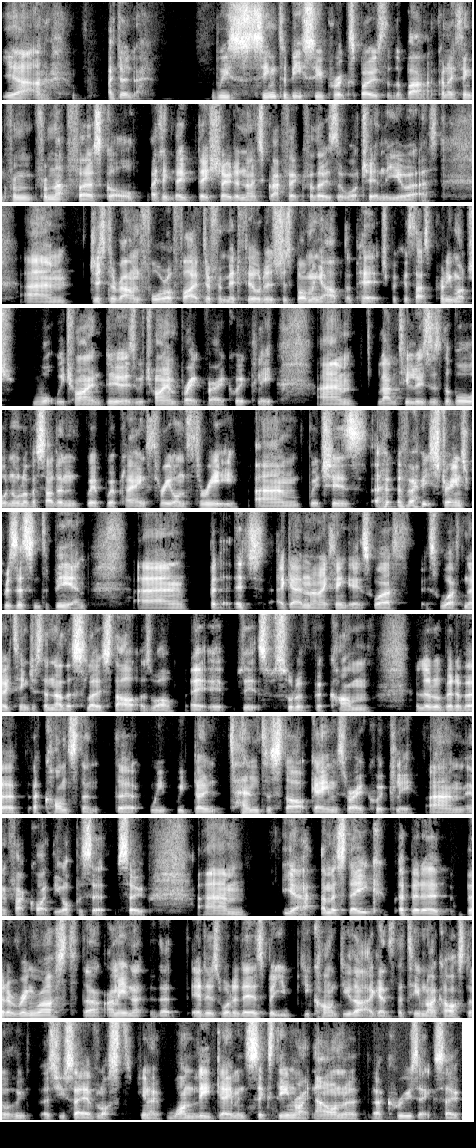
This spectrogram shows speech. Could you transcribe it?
Yeah, I don't. We seem to be super exposed at the back, and I think from from that first goal, I think they they showed a nice graphic for those that watch it in the US. Um, just around four or five different midfielders just bombing it up the pitch because that's pretty much what we try and do is we try and break very quickly. Um, Lamptey loses the ball and all of a sudden we're, we're playing three on three, um, which is a, a, very strange position to be in. Uh, but it's again, and I think it's worth it's worth noting just another slow start as well. It, it it's sort of become a little bit of a, a, constant that we we don't tend to start games very quickly. Um, in fact, quite the opposite. So, um, yeah, a mistake, a bit of bit of ring rust. That I mean, that, that, it is what it is. But you, you can't do that against a team like Arsenal, who, as you say, have lost you know one league game in sixteen right now on a, a cruising. So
